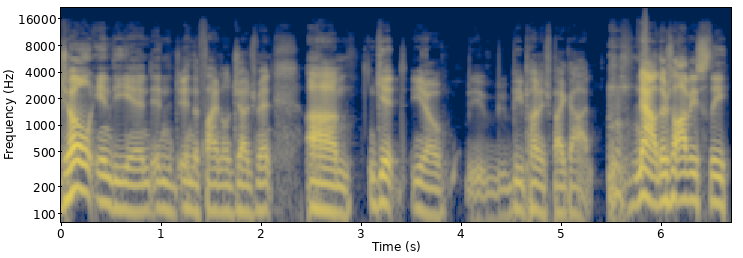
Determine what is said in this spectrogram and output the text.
don't, in the end, in in the final judgment, um, get you know be punished by God. now, there's obviously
